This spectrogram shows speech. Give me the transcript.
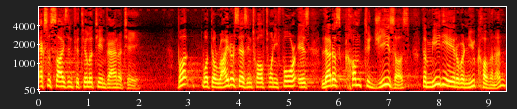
exercise in futility and vanity. But what the writer says in 1224 is, let us come to Jesus, the mediator of a new covenant,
